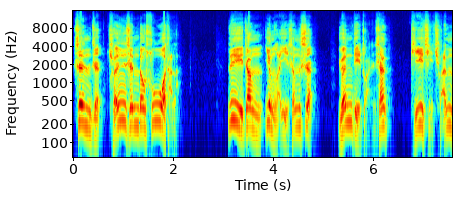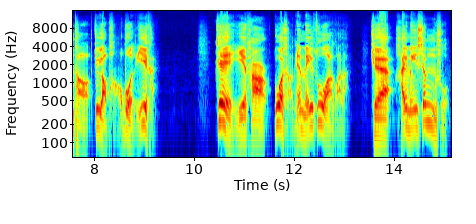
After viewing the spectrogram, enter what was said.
甚至全身都舒坦了。立正应了一声是，原地转身，提起拳头就要跑步离开。这一套多少年没做过了，却还没生疏。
